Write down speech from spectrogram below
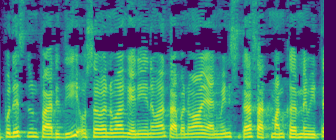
උපදේශ දුන් පරිදි ඔසවනවා ගෙනියනවා තබනවා යන්වෙනි සිතා සක්මන් කරන විට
